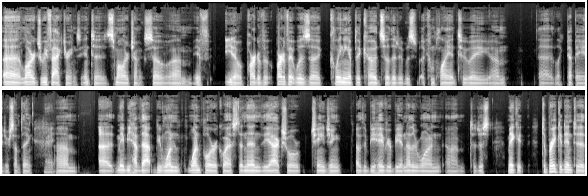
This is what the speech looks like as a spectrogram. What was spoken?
uh, large refactorings into smaller chunks. So um, if you know part of it, part of it was uh, cleaning up the code so that it was uh, compliant to a um, uh, like PEP 8 or something. Right. Um, uh, maybe have that be one one pull request, and then the actual changing of the behavior be another one um, to just make it to break it into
